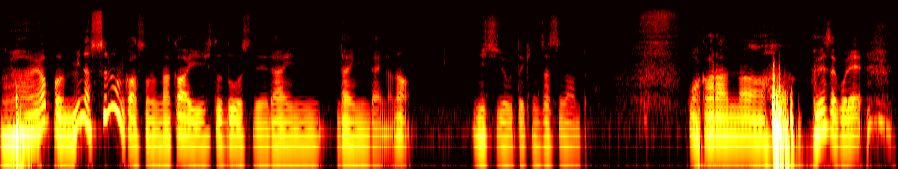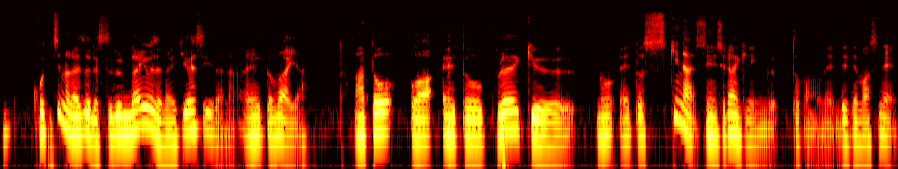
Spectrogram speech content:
やっぱみんなするんかその仲いい人同士で LINE, LINE みたいなな。日常的な雑談とか。分からんな。ごめんなさいこれこっちのラジオでする内容じゃない気がしてきたな。えっ、ー、とまあいいや。あとはえっ、ー、とプロ野球の、えーと、好きな選手ランキングとかもね出てますね。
